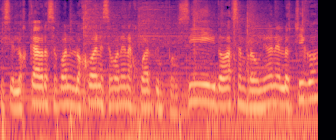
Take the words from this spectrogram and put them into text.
y si los cabros se ponen, los jóvenes se ponen a jugar ping-pongcito, hacen reuniones los chicos.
